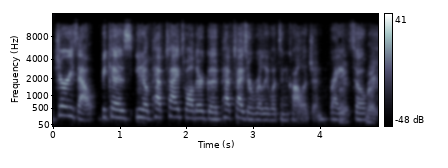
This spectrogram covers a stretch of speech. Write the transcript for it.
jury's out because you know peptides while they're good peptides are really what's in collagen right, right so right.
